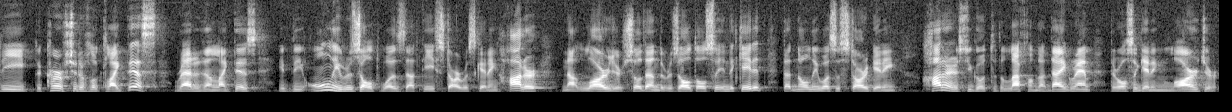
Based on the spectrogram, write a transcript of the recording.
the, the curve should have looked like this rather than like this if the only result was that the star was getting hotter, not larger. So then the result also indicated that not only was the star getting hotter as you go to the left on that diagram, they're also getting larger.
